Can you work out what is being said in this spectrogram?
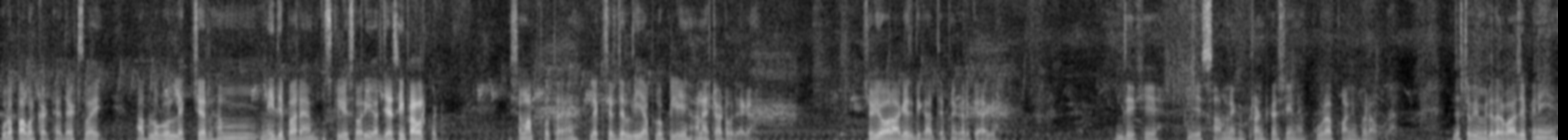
पूरा पावर कट है। दैट्स वाई आप लोगों को लेक्चर हम नहीं दे पा रहे हैं। उसके लिए सॉरी और जैसे ही पावर कट समाप्त होता है लेक्चर जल्दी आप लोग के लिए आना स्टार्ट हो जाएगा। चलिए और आगे दिखाते हैं अपने घर के आगे। देखिए, ये सामने का फ्रंट का सीन है, पूरा पानी भरा हुआ है। जस्ट अभी मेरे दरवाजे पे नहीं है,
